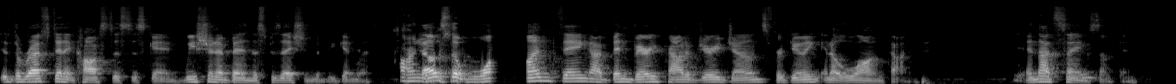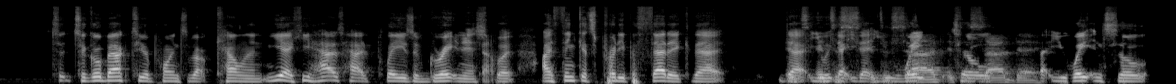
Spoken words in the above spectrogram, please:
the refs didn't cost us this game. We shouldn't have been in this position to begin with. 100%. That was the one one thing I've been very proud of Jerry Jones for doing in a long time. And that's saying something. To, to go back to your points about Kellen, yeah, he has had plays of greatness, yeah. but I think it's pretty pathetic that that it's, you it's that, a, that you wait sad, until that you wait until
